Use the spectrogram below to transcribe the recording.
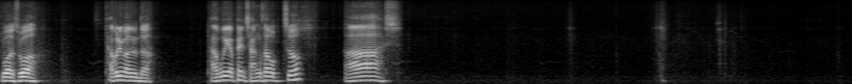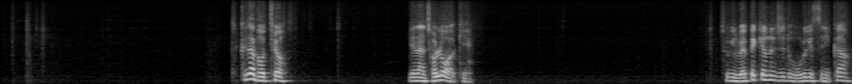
좋아 좋아. 다구리 맞는다. 다구리 앞엔 장사 없죠? 아씨. 그냥 버텨. 얘 난 절로 갈게. 저기 왜 뺏겼는지도 모르겠으니까.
